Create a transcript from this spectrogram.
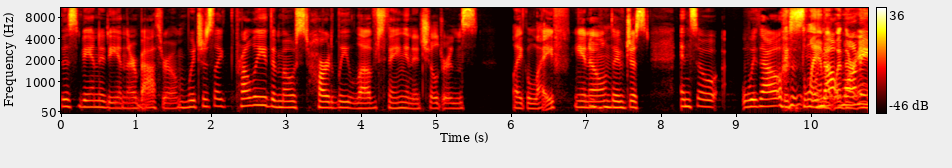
this vanity in their bathroom, which is like probably the most hardly loved thing in a children's like life. You know, they've just and so without They slam it not when they're wanting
